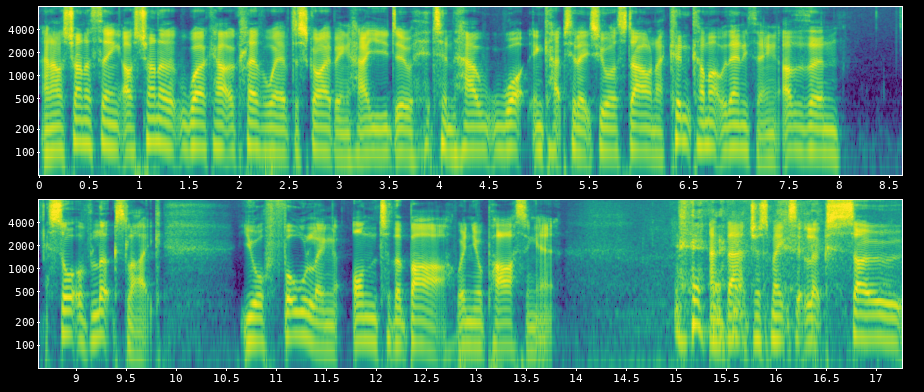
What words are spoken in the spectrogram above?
And I was trying to think, I was trying to work out a clever way of describing how you do it and how what encapsulates your style, and I couldn't come up with anything other than it sort of looks like you're falling onto the bar when you're passing it. and that just makes it look so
